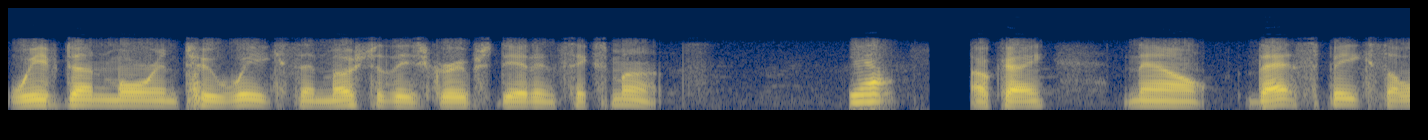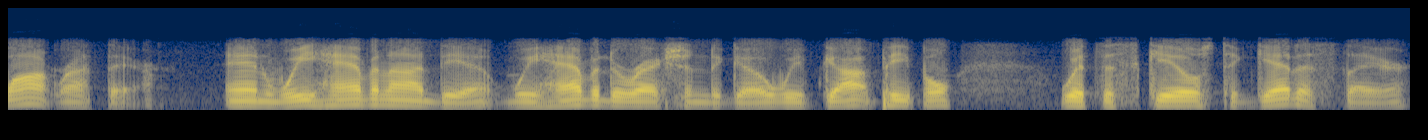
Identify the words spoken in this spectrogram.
we've done more in two weeks than most of these groups did in six months. Yeah. Okay? Now, that speaks a lot right there. And we have an idea. We have a direction to go. We've got people with the skills to get us there,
